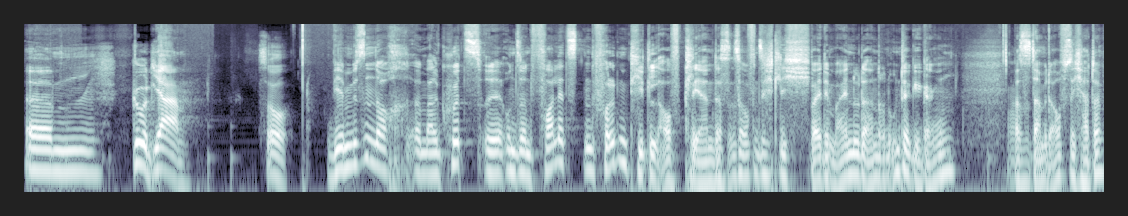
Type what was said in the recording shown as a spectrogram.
ähm, gut, ja. So. Wir müssen noch äh, mal kurz äh, unseren vorletzten Folgentitel aufklären. Das ist offensichtlich bei dem einen oder anderen untergegangen, was es damit auf sich hatte.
